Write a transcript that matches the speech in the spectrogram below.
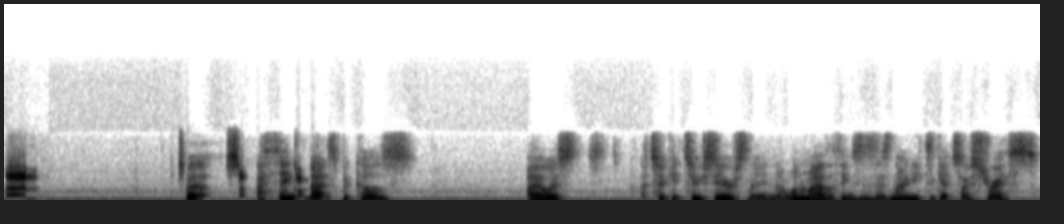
Um. But So I think that's because I always I took it too seriously, and one of my other things is there's no need to get so stressed,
